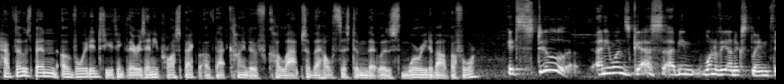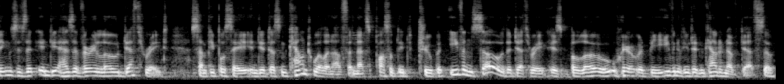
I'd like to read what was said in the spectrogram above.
Have those been avoided? Do you think there is any prospect of that kind of collapse of the health system that was worried about before? It's still anyone's guess. I mean, one of the unexplained things is that India has a very low death rate. Some people say India doesn't count well enough, and that's possibly true. But even so, the death rate is below where it would be, even if you didn't count enough deaths. So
